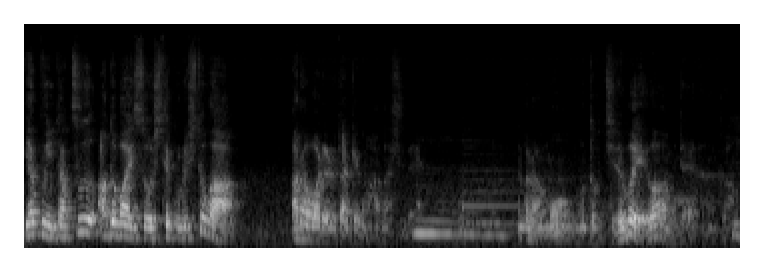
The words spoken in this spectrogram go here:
役に立つアドバイスをしてくる人が現れるだけの話で。うん。だからもうもうどっちでもええわみたいな。なんかも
